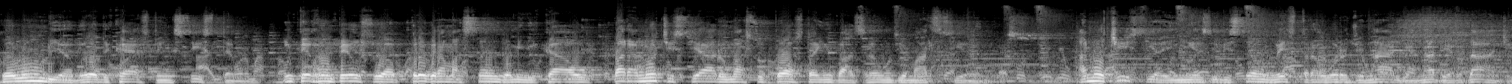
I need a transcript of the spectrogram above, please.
Columbia Broadcasting System, interrompeu sua programação dominical para noticiar uma suposta invasão de marcianos. A notícia em exibição extraordinária, na verdade,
